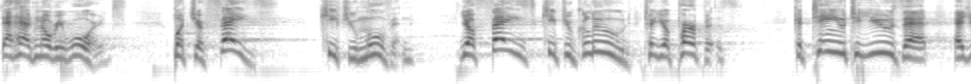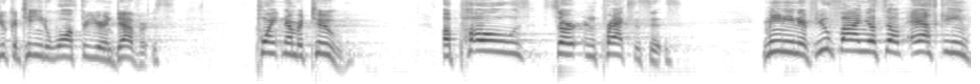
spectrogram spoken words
that have no rewards. But your faith keeps you moving. Your faith keeps you glued to your purpose. Continue to use that as you continue to walk through your endeavors. Point number two oppose certain practices. Meaning, if you find yourself asking,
